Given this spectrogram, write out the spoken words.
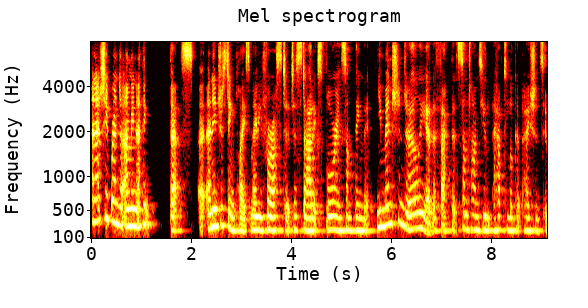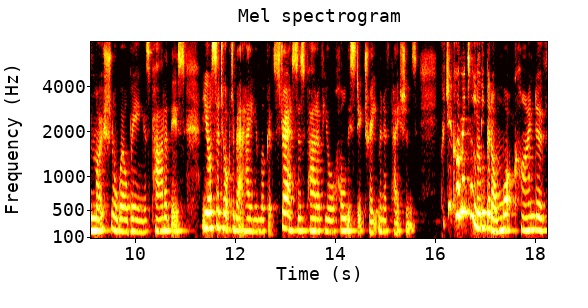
And actually, Brenda, I mean, I think that's an interesting place maybe for us to, to start exploring something that you mentioned earlier the fact that sometimes you have to look at patients emotional well-being as part of this. You also talked about how you look at stress as part of your holistic treatment of patients. Could you comment a little bit on what kind of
